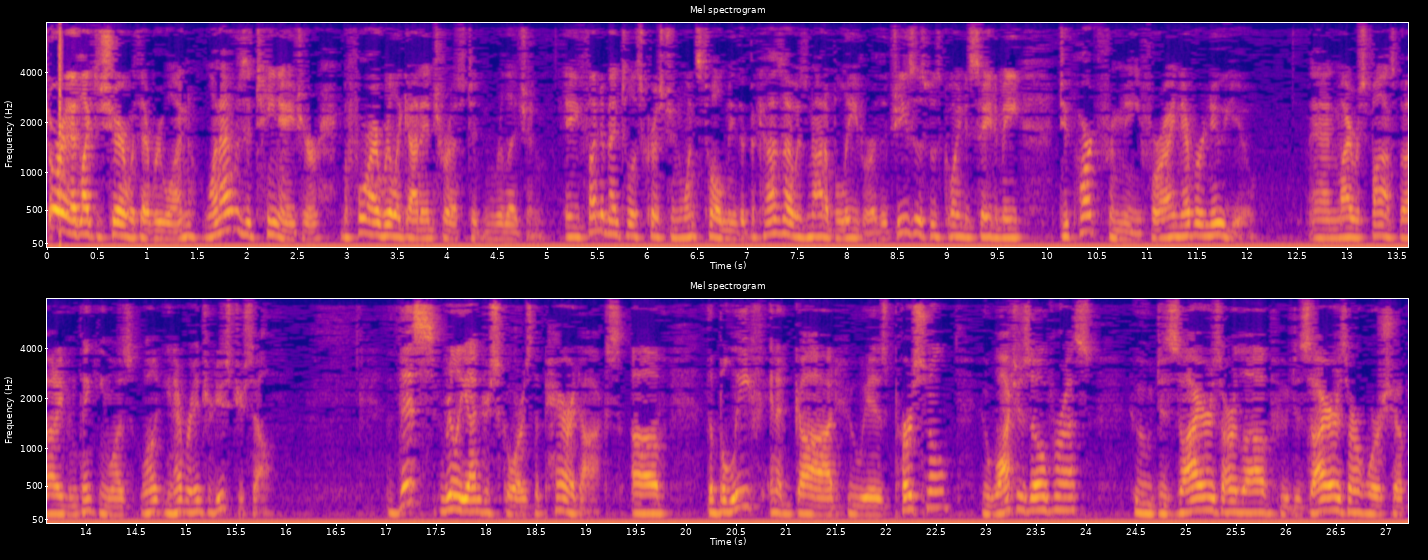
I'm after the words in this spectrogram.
story I'd like to share with everyone. When I was a teenager, before I really got interested in religion, a fundamentalist Christian once told me that because I was not a believer, that Jesus was going to say to me, Depart from me, for I never knew you. And my response, without even thinking, was, Well, you never introduced yourself. This really underscores the paradox of the belief in a God who is personal, who watches over us, who desires our love, who desires our worship,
